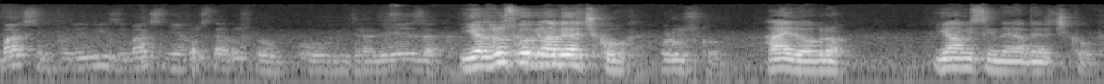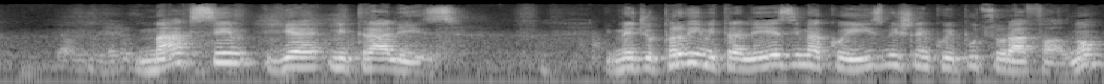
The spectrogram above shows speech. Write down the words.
Maksim po diviziji, Maksim je usta ruskog mitraljeza. Je li ruskog ili američkog? Ruskog. Hajde, dobro. Ja mislim da je američkog. Maksim je mitraljez. Među prvim mitraljezima koji je izmišljen, koji pucu rafalno,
